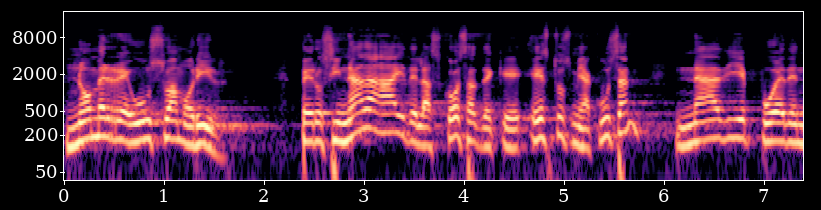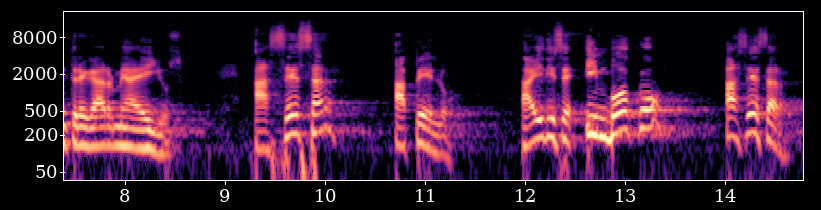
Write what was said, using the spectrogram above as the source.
no me rehuso a morir. Pero si nada hay de las cosas de que estos me acusan, nadie puede entregarme a ellos. A César apelo. Ahí dice, invoco a César.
